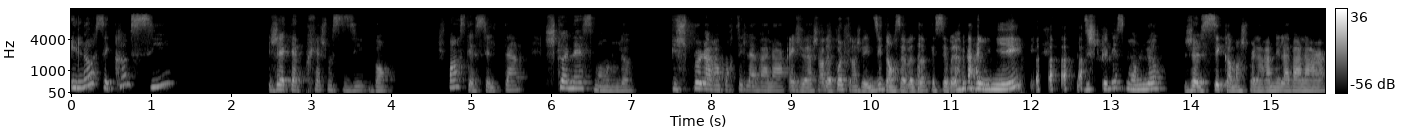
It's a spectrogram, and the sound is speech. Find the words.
Et là, c'est comme si j'étais prête. Je me suis dit, bon, je pense que c'est le temps. Je connais ce monde-là. Puis je peux leur apporter de la valeur. Et j'ai la chair de poule quand je l'ai dit, donc ça veut dire que c'est vraiment aligné. Je je connais ce monde-là. Je le sais comment je peux leur amener la valeur.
